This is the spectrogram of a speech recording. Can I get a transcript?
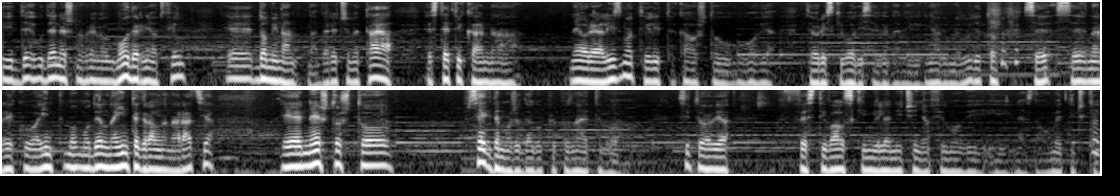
и де, у денешно време у модерниот филм е доминантна, да речеме таа естетика на неореализмот или како што у овие теориски води сега да не ги гњавиме луѓето, се, се нарекува модел на интегрална нарација, е нешто што сегде може да го препознаете во сите овие фестивалски миленичиња филмови и не знам уметнички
